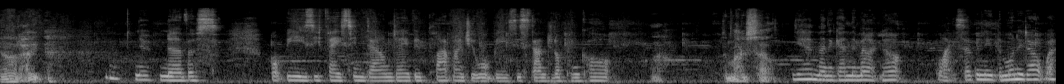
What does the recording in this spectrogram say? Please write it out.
You all right? No, nervous. Won't be easy facing down David Platt. Mind you, it won't be easy standing up in court. To myself. Yeah, and then again, they might not. Like I said, we need the money, don't we?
